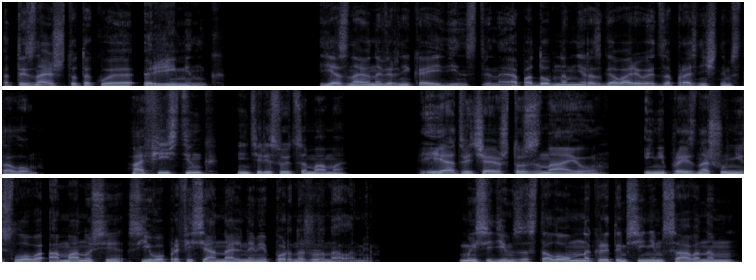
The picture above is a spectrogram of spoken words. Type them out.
«А ты знаешь, что такое риминг?» Я знаю наверняка единственное. О подобном не разговаривает за праздничным столом. «А фистинг?» — интересуется мама. Я отвечаю, что знаю, и не произношу ни слова о Манусе с его профессиональными порножурналами. Мы сидим за столом, накрытым синим саваном,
